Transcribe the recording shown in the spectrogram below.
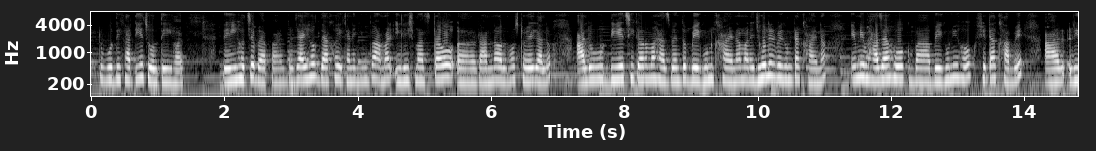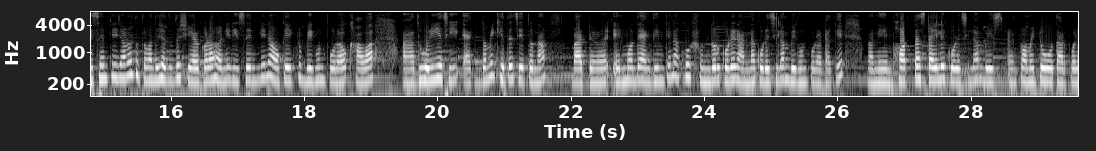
একটু বুদ্ধি খাটিয়ে চলতেই হয়। তো এই হচ্ছে ব্যাপার। তো যাই হোক, দেখো, এখানে কিন্তু আমার ইলিশ মাছটাও রান্না অলমোস্ট হয়ে গেল। আলু দিয়েছি কারণ আমার হাজব্যান্ড তো বেগুন খায় না মানে ঝোলের বেগুনটা খায় না। এমনি ভাজা হোক বা বেগুনি হোক, সেটা খাবে। আর রিসেন্টলি জানো তো, তোমাদের সাথে তো শেয়ার করা হয়নি রিসেন্টলি না ওকে একটু বেগুন পোড়াও, খাওয়া ধরিয়েছি। একদমই খেতে চেত না বাট এর মধ্যে একদিনকে না খুব সুন্দর করে রান্না করেছিলাম বেগুন পোড়াটাকে। মানে ভর্তা স্টাইলে করেছিলাম, বেশ টমেটো, তারপরে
